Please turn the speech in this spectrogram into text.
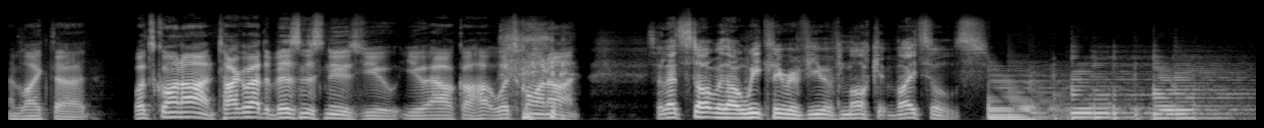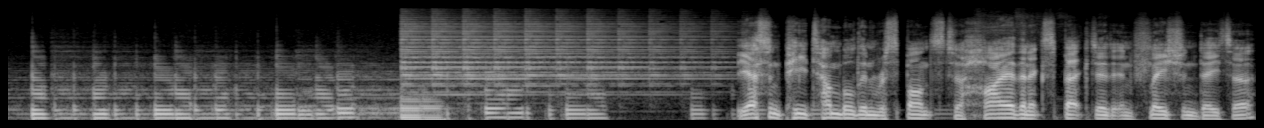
I like that. What's going on? Talk about the business news, you you alcohol. What's going on? so let's start with our weekly review of market vitals. The S&P tumbled in response to higher than expected inflation data.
